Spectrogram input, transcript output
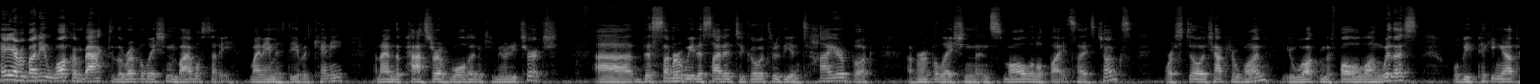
Hey everybody, welcome back to the Revelation Bible Study. My name is David Kenney and I'm the pastor of Walden Community Church. Uh, this summer we decided to go through the entire book of Revelation in small little bite-sized chunks. We're still in chapter 1. You're welcome to follow along with us. We'll be picking up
